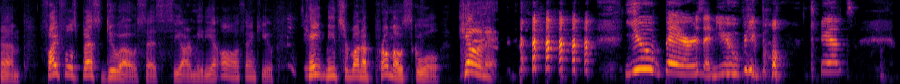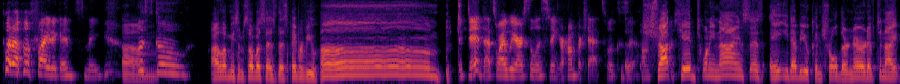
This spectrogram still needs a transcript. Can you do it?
um fightful's best duo says cr media. Oh thank you. Thank you. kate needs to run a promo school killing it you bears and you people can't put up a fight against me. Let's Um, go. I love me some Sova says this pay per view hump. It did. That's why we are soliciting your humper chats. Well, because it so Shot. Kid 29 says AEW controlled their narrative tonight.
